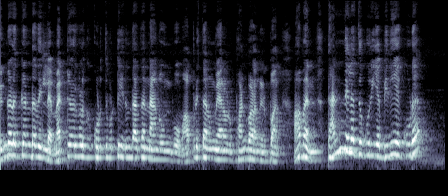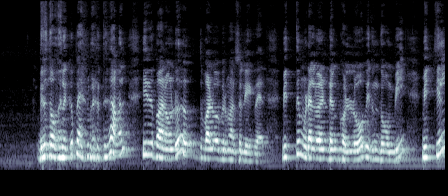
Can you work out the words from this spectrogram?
எங்களுக்குன்றது இல்லை மற்றவர்களுக்கு கொடுத்து விட்டு இருந்தால் தான் நாங்கள் உண்போம். அப்படித்தான் உண்மையான ஒரு பண்பாளன் இருப்பான். அவன் தன் நிலத்துக்குரிய விதியை கூட விருந்தோம்பலுக்கு அவன் இருப்பான் ஒன்று வள்ளுவ பெருமான் சொல்லியிருக்கிறார். வித்து முடல் வேண்டும் கொல்லோ விருந்தோம்பி மித்தில்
